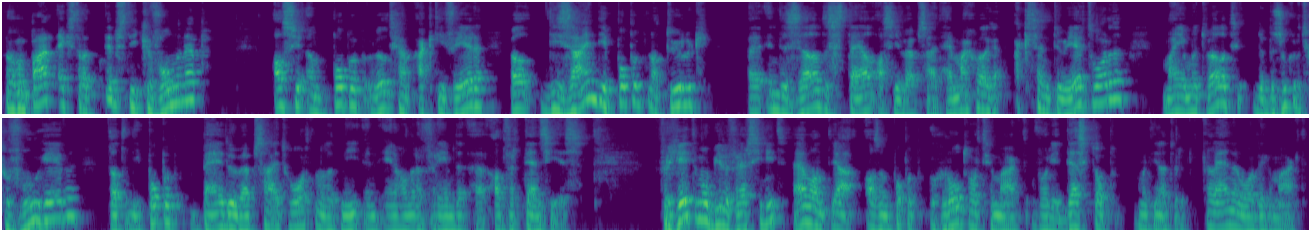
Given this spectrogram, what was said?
nog een paar extra tips die ik gevonden heb. Als je een pop-up wilt gaan activeren, wel, design die pop-up natuurlijk uh, in dezelfde stijl als je website. Hij mag wel geaccentueerd worden, maar je moet wel het, de bezoeker het gevoel geven dat die pop-up bij de website hoort, omdat het niet een een of andere vreemde uh, advertentie is. Vergeet de mobiele versie niet, hè, want ja, als een pop-up groot wordt gemaakt voor je desktop, moet die natuurlijk kleiner worden gemaakt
